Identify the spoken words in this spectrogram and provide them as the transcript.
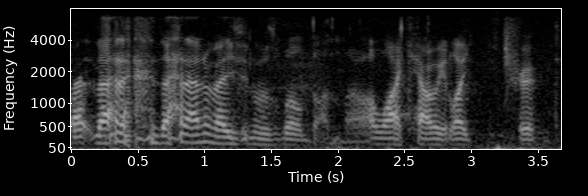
That, that that animation was well done though. I like how he like tripped.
